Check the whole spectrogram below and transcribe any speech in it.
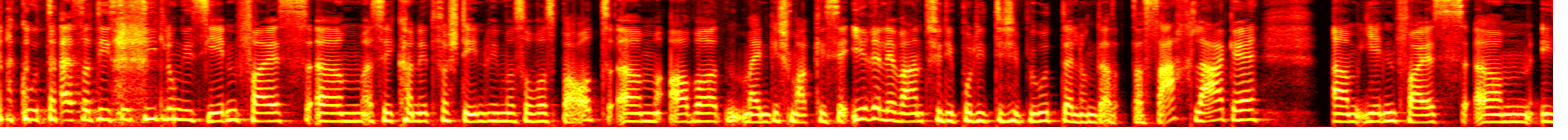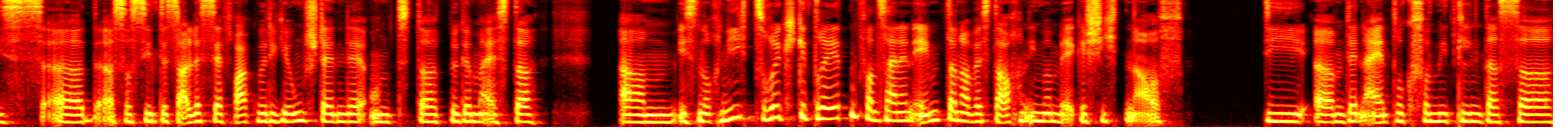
Gut, also diese Siedlung ist jedenfalls, ähm, also ich kann nicht verstehen, wie man sowas baut, ähm, aber mein Geschmack ist ja irrelevant für die politische Beurteilung der, der Sachlage. Ähm, jedenfalls ähm, ist, äh, also sind das alles sehr fragwürdige Umstände und der Bürgermeister ähm, ist noch nicht zurückgetreten von seinen Ämtern, aber es tauchen immer mehr Geschichten auf, die ähm, den Eindruck vermitteln, dass er,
